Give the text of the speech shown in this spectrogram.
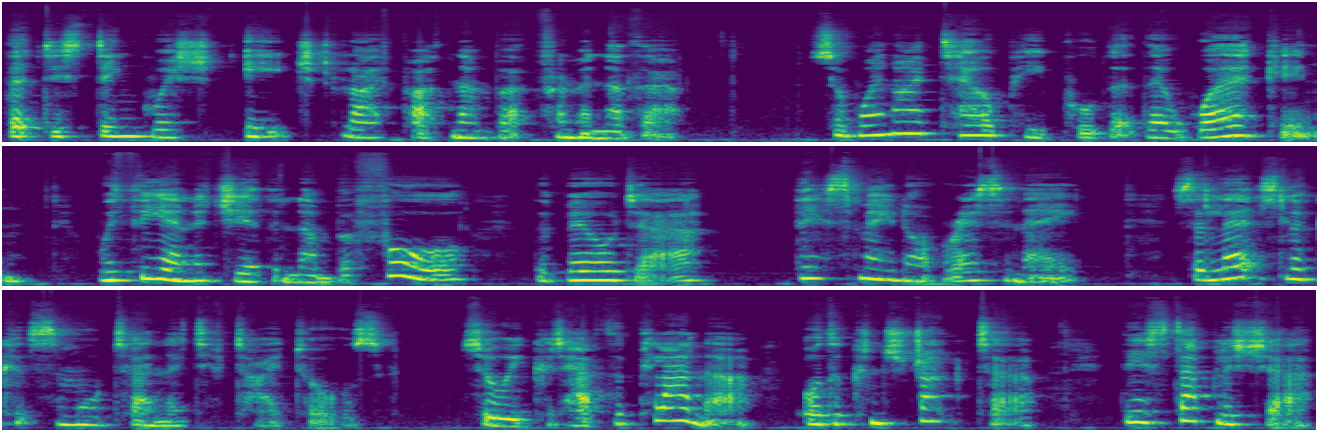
that distinguish each Life Path number from another. So when I tell people that they're working with the energy of the number 4, the builder, this may not resonate. So let's look at some alternative titles. So we could have the planner or the constructor, the establisher,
